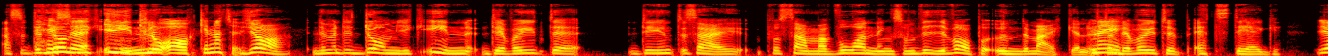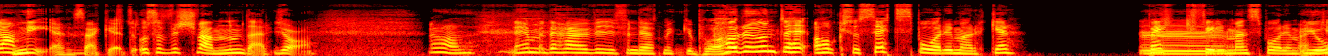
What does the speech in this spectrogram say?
Alltså det, Det de gick I in. kloakerna typ. Ja, nej, men det de gick in det var ju inte det är ju inte så här på samma våning som vi var på under marken. Utan Nej. det var ju typ ett steg Ja. ner säkert. Och så försvann de där. Ja. Ja, nej men det här har vi funderat mycket på. Har du inte också sett Spår i mörker? Mm. Beck-filmen Spår i mörker. Jo,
